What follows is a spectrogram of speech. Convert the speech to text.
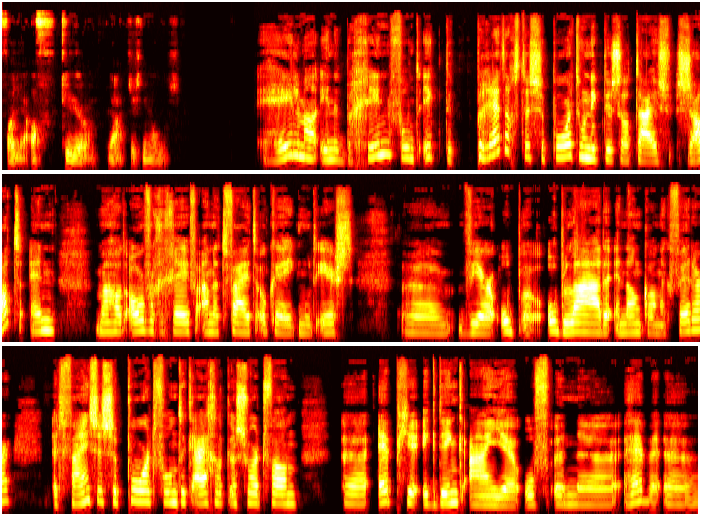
van je afkeren. Ja, het is niet anders. Helemaal in het begin vond ik de prettigste support toen ik dus al thuis zat en me had overgegeven aan het feit: oké, ik moet eerst eh, weer op, eh, opladen en dan kan ik verder. Het fijnste support vond ik eigenlijk een soort van eh, appje, ik denk aan je, of een, hè, eh,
